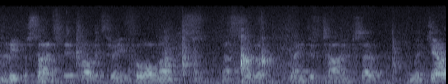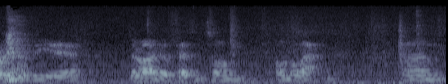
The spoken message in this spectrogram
to be precisely, probably three, four months, that sort of range of time. So the majority of the year, there are no pheasants on, on the land. Um,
